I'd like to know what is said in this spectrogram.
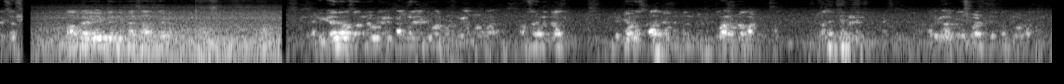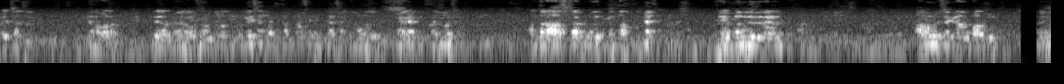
రిసెర్చ్ బాగా ఏ విధంగా చెప్పినా సార్ ఏదో అవసరం అవసరం అయితే కేవలం సార్ వాళ్ళు కూడా మాకు అదే చెప్పలేదు చేస్తాం వైస్ ఛాన్సలర్ నేను వాళ్ళ అందరు ఆ అవును విషయం కాదు బాబు ఎంత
